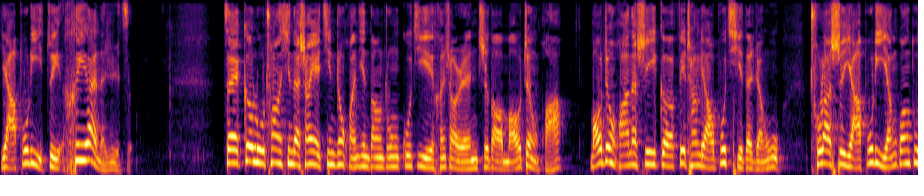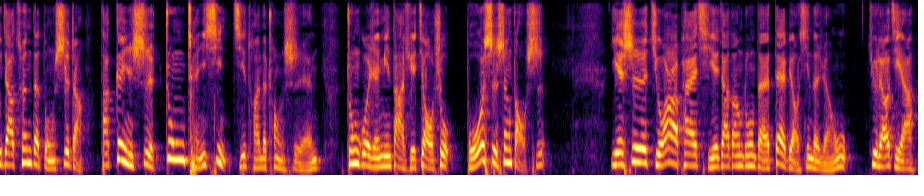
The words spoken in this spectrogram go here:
亚布力最黑暗的日子。在各路创新的商业竞争环境当中，估计很少人知道毛振华。毛振华呢是一个非常了不起的人物，除了是亚布力阳光度假村的董事长，他更是中诚信集团的创始人，中国人民大学教授、博士生导师，也是九二派企业家当中的代表性的人物。据了解啊，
